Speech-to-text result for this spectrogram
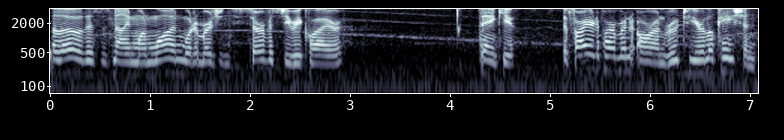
Hello, this is 911. What emergency service do you require? Thank you. The fire department are en route to your location.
